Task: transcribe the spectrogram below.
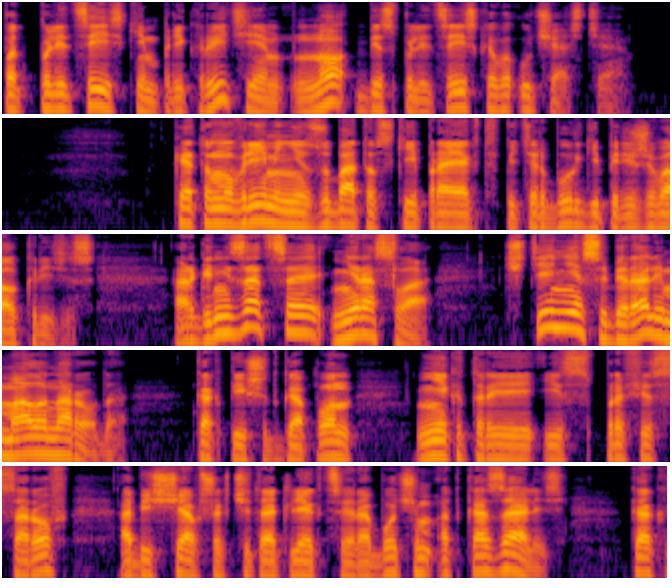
под полицейским прикрытием, но без полицейского участия. К этому времени Зубатовский проект в Петербурге переживал кризис. Организация не росла, чтения собирали мало народа. Как пишет Гапон, некоторые из профессоров, обещавших читать лекции рабочим, отказались – как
